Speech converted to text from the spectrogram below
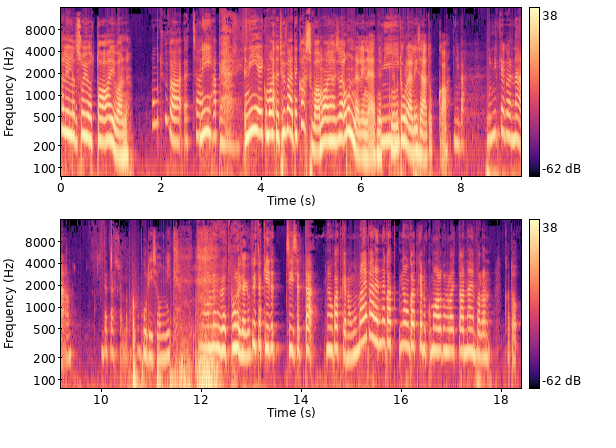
Välillä sojottaa aivan. No mutta hyvä, että sä niin. häpeä niistä. Niin, ei kun mä ajattelin, että hyvä, että ne kasvaa. Mä oon ihan sille onnellinen, että nyt niin. Niin tulee lisää tukkaa. Niinpä. Mutta mitkä nämä on? Mitä tässä on tapahtunut? Pulisongit. No on lyhyet pulisongit, mutta yhtäkkiä siis, että ne on katkenut. Mutta mä epäilen, ne, kat- ne on katkenut, kun mä oon alkanut laittaa näin paljon, kato,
